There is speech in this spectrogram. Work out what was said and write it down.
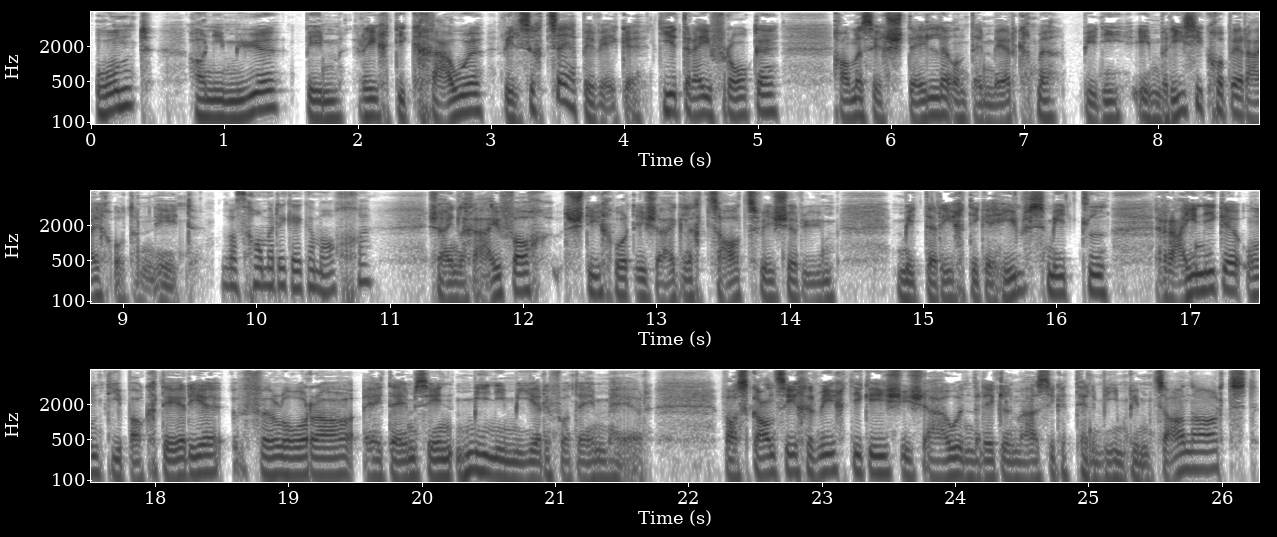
Und habe ich Mühe beim richtig Kauen, weil sich die Zähne bewegen? Diese drei Fragen kann man sich stellen und dann merkt man, bin ich im Risikobereich oder nicht. Was kann man dagegen machen? Das ist eigentlich einfach. Das Stichwort ist eigentlich Zahnzwischenräume mit den richtigen Hilfsmitteln reinigen und die Bakterienflora in dem Sinn minimieren von dem her. Was ganz sicher wichtig ist, ist auch ein regelmäßiger Termin beim Zahnarzt,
